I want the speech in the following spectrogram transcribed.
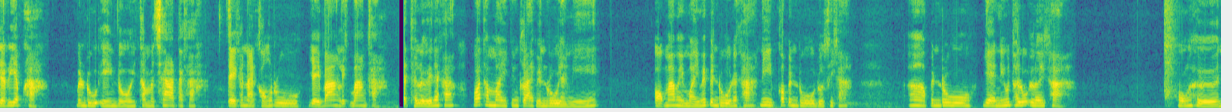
จะเรียบค่ะเป็นรูเองโดยธรรมชาตินะคะ แต่ขนาดของรูใหญ่บ้างเล็กบ้างค่ะแต่เฉลยนะคะ ว่าทำไมจึงกลายเป็นรูอย่างนี้ ออกมาใหม่ ๆ ไม่เป็นรูนะคะ นี่ก็เป็นรูดูสิคะอ่าเป็นรูแย่นิ้วทะลุเลยค่ะ หงเหิน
